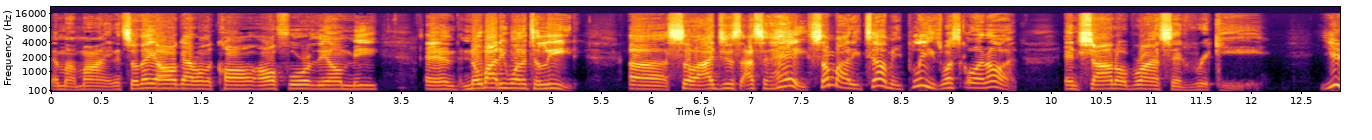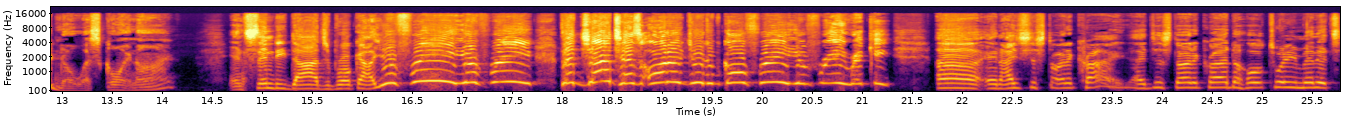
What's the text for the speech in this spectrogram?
in my mind. And so they all got on the call, all four of them, me, and nobody wanted to lead. Uh, so I just, I said, hey, somebody tell me, please, what's going on? And Sean O'Brien said, Ricky, you know what's going on. And Cindy Dodge broke out, You're free, you're free. The judge has ordered you to go free. You're free, Ricky. Uh, and I just started crying. I just started crying the whole 20 minutes.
